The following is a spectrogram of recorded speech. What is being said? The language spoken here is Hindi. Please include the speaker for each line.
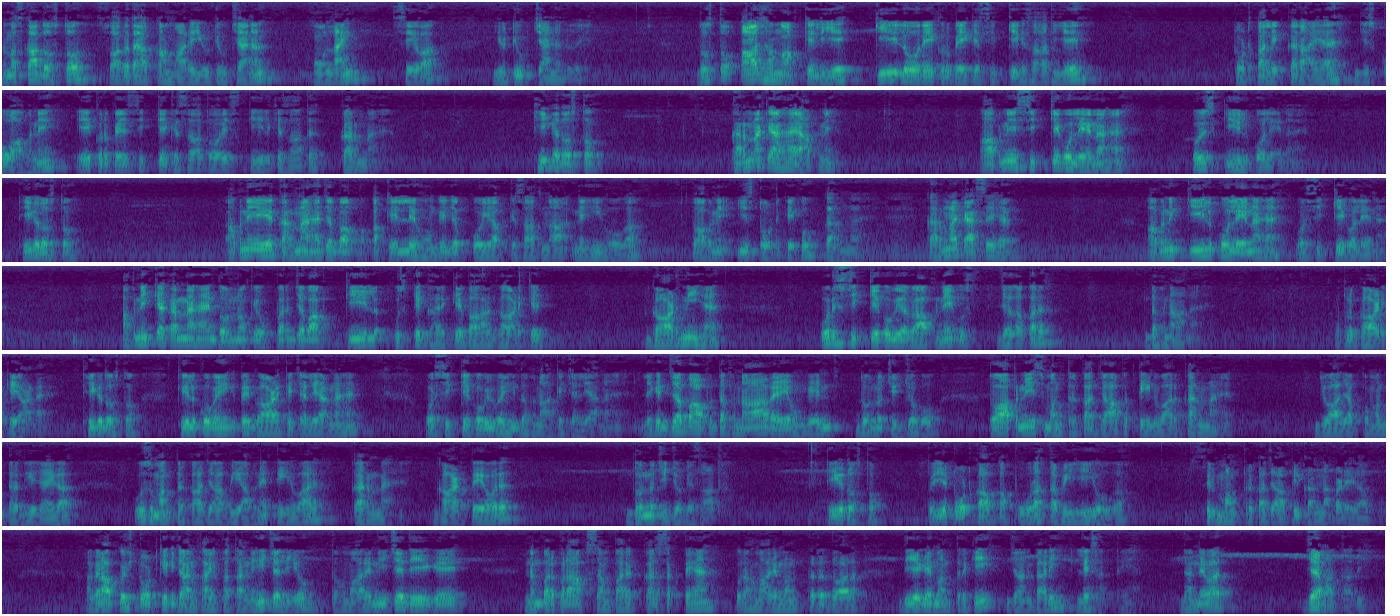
Speaker 1: नमस्कार दोस्तों, स्वागत है आपका हमारे YouTube चैनल ऑनलाइन सेवा YouTube चैनल में दोस्तों, आज हम आपके लिए कील और एक रुपए के सिक्के के साथ ये टोटका लेकर आए हैं, जिसको आपने एक रुपए सिक्के के साथ और इस कील के साथ करना है। ठीक है दोस्तों, करना क्या है आपने? आपने इस सिक्के को लेना है और इस कील को लेना है। ठीक है दोस्तों आपने ये करना है जब आप अकेले होंगे, जब कोई आपके साथ ना, नहीं होगा तो आपने इस टोटके को करना है। करना कैसे है? आपने कील को लेना है और सिक्के को लेना है। आपने क्या करना है दोनों के ऊपर? जब आप कील उसके घर के बाहर गाड़ के गाड़नी है और इस सिक्के को भी अब आपने उस जगह पर दफनाना है मतलब गाड़ के आना है। ठीक है दोस्तों, कील को वहीं पे गाड़ के चले आना है। और सिक्के को भी वहीं दफना के चले आना है। लेकिन जब आप दफना रहे होंगे इन दोनों चीज़ों को तो आपने इस मंत्र का जाप तीन बार करना है। जो आज आपको मंत्र दिया जाएगा, उस मंत्र का जाप भी आपने तीन बार करना है, गाड़ते और दोनों चीज़ों के साथ। ठीक है दोस्तों तो ये टोटका आपका पूरा तभी ही होगा। सिर्फ़ मंत्र का जाप भी करना पड़ेगा आपको। अगर आपको इस टोटके की जानकारी पता नहीं चली हो तो हमारे नीचे दिए गए नंबर पर आप संपर्क कर सकते हैं और हमारे मंत्र द्वारा दिए गए मंत्र की जानकारी ले सकते हैं। धन्यवाद। जय माता दी।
